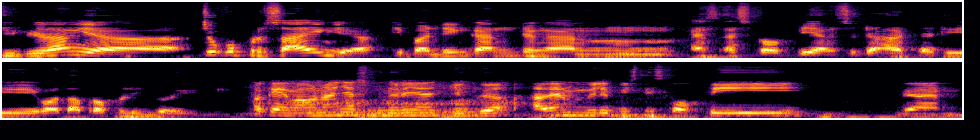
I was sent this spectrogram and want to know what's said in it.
dibilang ya cukup bersaing ya dibandingkan dengan SS kopi yang sudah ada di kota Probolinggo ini. Oke, mau nanya sebenarnya juga kalian memilih bisnis kopi dan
